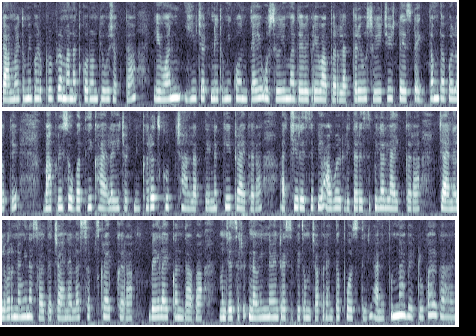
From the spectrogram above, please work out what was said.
त्यामुळे तुम्ही भरपूर प्रमाणात करून ठेवू शकता. इवन ही चटणी तुम्ही कोणत्याही उसळीमध्ये वगैरे वापरलात तरी उसळीची टेस्ट एकदम डबल होते. भाकरीसोबत ही खायला ही चटणी खरंच खूप छान लागते. नक्की ट्राय करा. आजची रेसिपी आवडली तर रेसिपीला लाईक करा. चॅनलवर नवीन असाल तर चॅनलला सबस्क्राईब करा. बेल आयकॉन दाबा. म्हणजेच नवीन नवीन रेसिपी तुमच्यापर्यंत पोचतील आणि पुन्हा भेटू. Bye bye.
